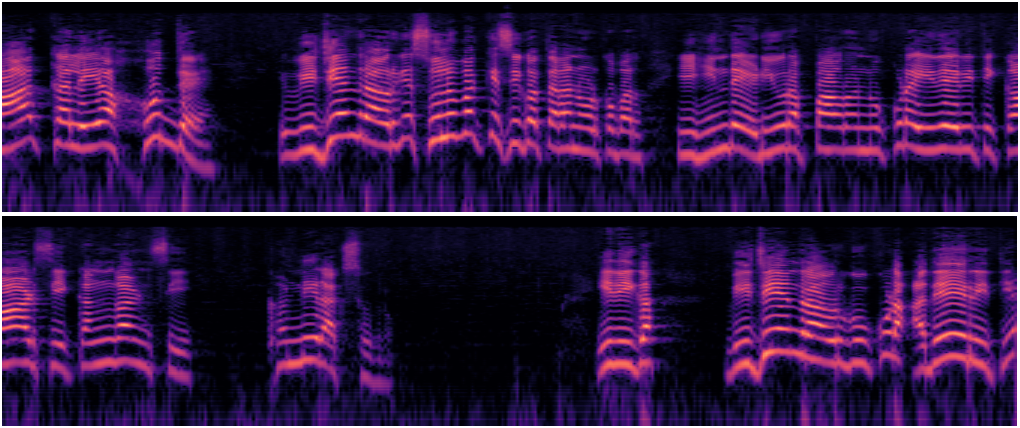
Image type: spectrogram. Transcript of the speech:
ದಾಖಲೆಯ ಹುದ್ದೆ ವಿಜೇಂದ್ರ ಅವರಿಗೆ ಸುಲಭಕ್ಕೆ ಸಿಗೋ ತರ ನೋಡ್ಕೋಬಾರ್ದು. ಈ ಹಿಂದೆ ಯಡಿಯೂರಪ್ಪ ಅವರನ್ನು ಕೂಡ ಇದೇ ರೀತಿ ಕಾಡಿಸಿ, ಕಂಗಾಣಿಸಿ ಕಣ್ಣೀರಾಕ್ಸಿದ್ರು ಇದೀಗ ವಿಜೇಂದ್ರ ಅವ್ರಿಗೂ ಕೂಡ ಅದೇ ರೀತಿಯ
